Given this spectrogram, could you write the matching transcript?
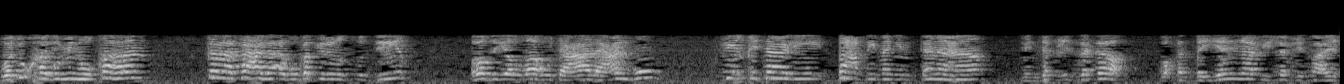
وتؤخذ منه قهرا كما فعل أبو بكر الصديق رضي الله تعالى عنه في قتال بعض من امتنع من دفع الزكاة وقد بينا في شرح صحيح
